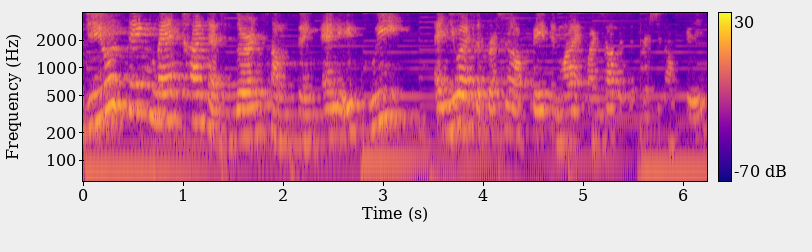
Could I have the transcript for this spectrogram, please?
do you think mankind has learned something? And if we, and you as a person of faith, and my, myself as a person of faith,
